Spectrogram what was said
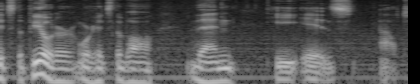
hits the fielder or hits the ball, then he is out.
